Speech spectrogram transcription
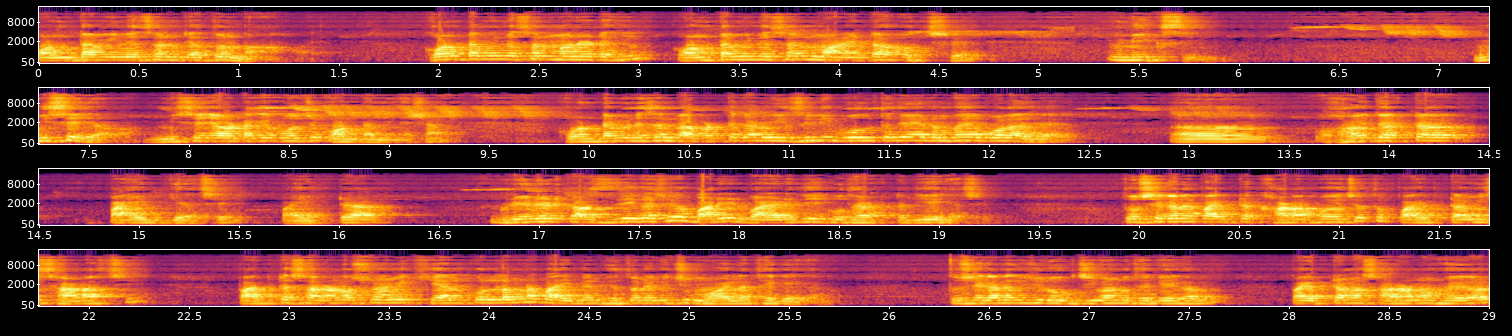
কন্টামিনেশন যাতে না হয়। কন্টামিনেশন মানেটা কি? কন্টামিনেশন মানেটা হচ্ছে মিক্সিং মিশে যাওয়া। মিশে যাওয়াটাকে বলছে কন্টামিনেশন কন্টামিনেশন ব্যাপারটাকে আরও ইজিলি বলতে গেলে এরকমভাবে বলা যায় হয়তো একটা পাইপ গেছে পাইপটা ড্রেনের কাছ দিয়ে গেছে বা বাড়ির বাইরে দিয়ে কোথাও একটা দিয়ে গেছে। তো সেখানে পাইপটা খারাপ হয়েছে, তো পাইপটা আমি সারাচ্ছি। পাইপটা সারানোর সময় আমি খেয়াল করলাম না পাইপের ভেতরে কিছু ময়লা থেকে গেল। তো সেখানে কিছু রোগ জীবাণু থেকে গেল। পাইপটা আমার সারানো হয়ে গেল,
